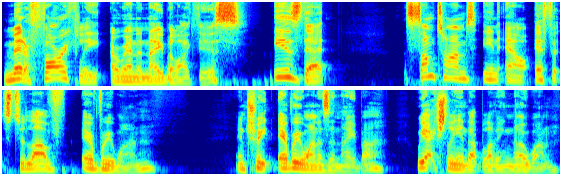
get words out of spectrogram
metaphorically around a neighbor like this is that sometimes in our efforts to love everyone and treat everyone as a neighbor, we actually end up loving no one.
